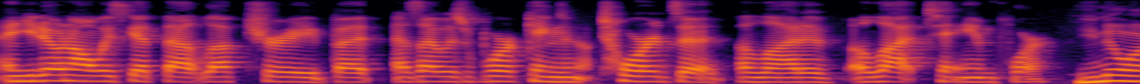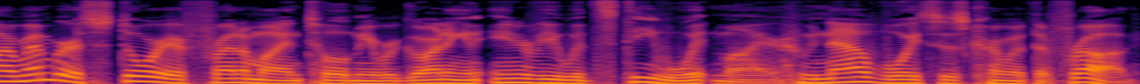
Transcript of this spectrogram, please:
and you don't always get that luxury but as i was working towards it a lot of a lot to aim for you know i remember a story a friend of mine told me regarding an interview with steve whitmire who now voices kermit the frog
